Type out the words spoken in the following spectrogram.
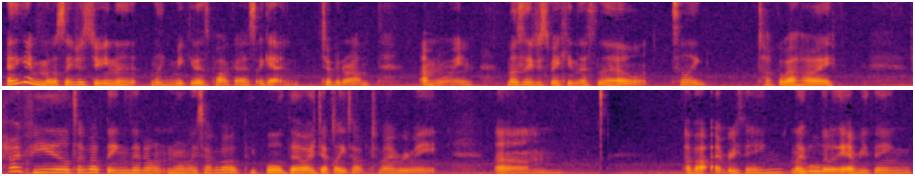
I think I'm mostly just doing the like making this podcast again, jumping around. I'm annoying. Mostly just making this though to like talk about how I how I feel, talk about things I don't normally talk about with people. Though I definitely talk to my roommate um, about everything, like literally everything,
